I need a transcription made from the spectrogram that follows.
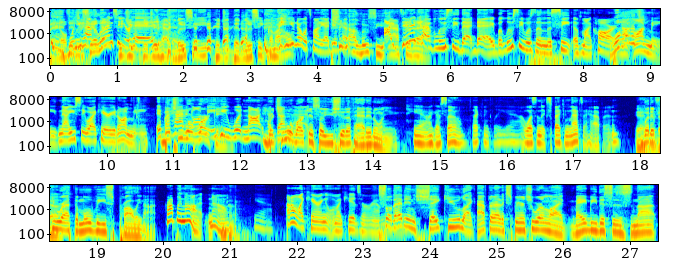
didn't know if when it you was- have a gun to did your you, head, Did you have Lucy? Did you, did Lucy come out? you know what's funny? I did. She have, got Lucy I after did that. have Lucy that day, but Lucy was in the seat of my car, not on me. Now you see why I carried it on me. If but I had you it on working me, he would not have But done you were that. working, so you should have had it on you. Yeah, I guess so. Technically, yeah, I wasn't expecting that to happen. Yeah, but who if you were at the movies, probably not. Probably not. No. Yeah. I don't like hearing it when my kids are around. So that didn't shake you. Like after that experience, you weren't like, maybe this is not.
